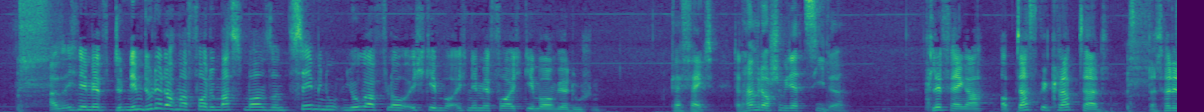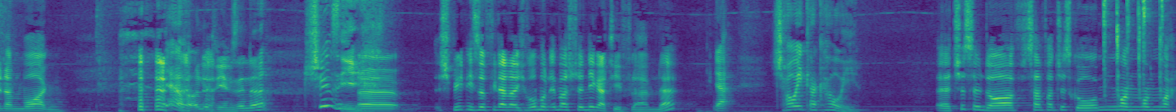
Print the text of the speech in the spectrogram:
Also ich nehme mir, du, nimm du dir doch mal vor, du machst morgen so einen 10 Minuten Yoga-Flow. Ich, ich nehme mir vor, ich gehe morgen wieder duschen. Perfekt. Dann haben wir doch schon wieder Ziele. Cliffhanger. Ob das geklappt hat, das hört ihr dann morgen. Ja, und in dem Sinne, tschüssi. Äh, spielt nicht so viel an euch rum und immer schön negativ bleiben, ne? Ja. Ciao, Kakaoi. Äh, Düsseldorf, San Francisco. Mua, mua, mua.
